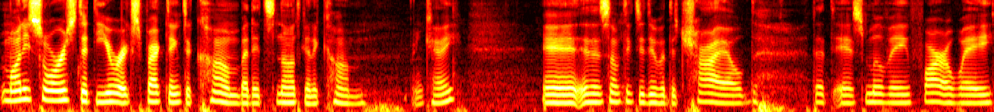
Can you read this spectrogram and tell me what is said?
money source that you're expecting to come, but it's not going to come. Okay? And it has something to do with the child that is moving far away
